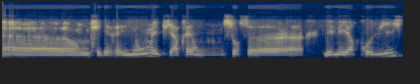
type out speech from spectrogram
Euh, on fait des réunions et puis après on source euh, les meilleurs produits.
